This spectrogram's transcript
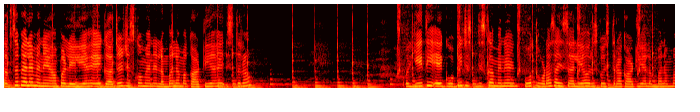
सबसे पहले मैंने यहाँ पर ले लिया है एक गाजर, जिसको मैंने लंबा लंबा काट लिया है इस तरह। और ये थी एक गोभी जिस, जिसका मैंने बहुत थोड़ा सा हिस्सा लिया और इसको इस तरह काट लिया लंबा लंबा।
